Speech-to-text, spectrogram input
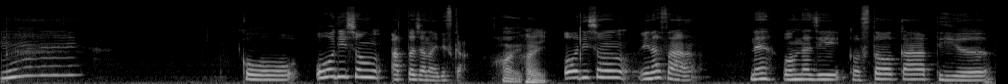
えー、こうオーディションあったじゃないですか。はい、はい。オーディション皆さんね同じこうストーカーっていう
